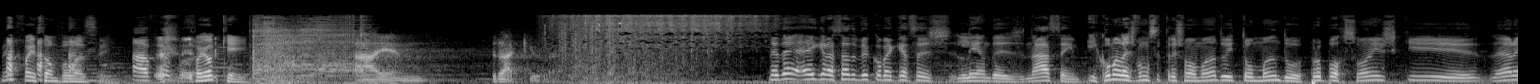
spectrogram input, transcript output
Nem foi tão boa assim. Ah, foi bom. Foi ok. I am Dracula. Mas é, é engraçado ver como é que essas lendas nascem e como elas vão se transformando e tomando proporções que eram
